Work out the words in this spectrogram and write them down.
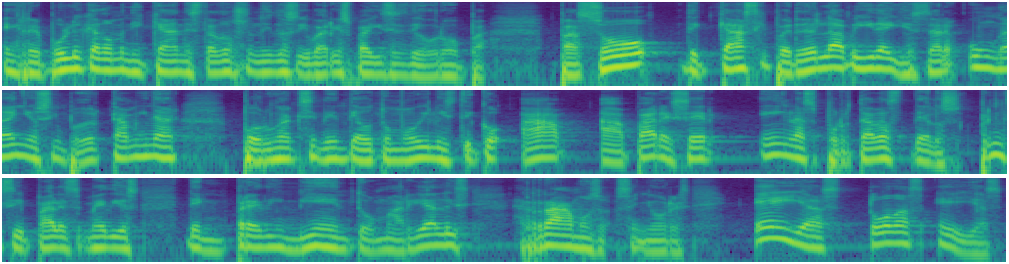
en República Dominicana, Estados Unidos y varios países de Europa. Pasó de casi perder la vida y estar un año sin poder caminar por un accidente automovilístico a aparecer en las portadas de los principales medios de emprendimiento. Marielis Ramos, señores, ellas, todas ellas,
